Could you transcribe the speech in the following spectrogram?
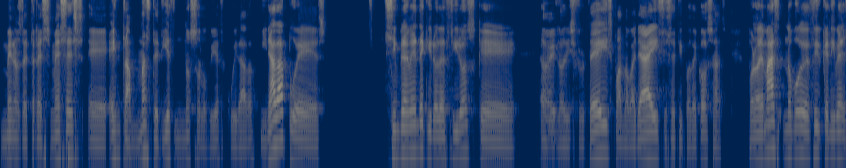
menos de 3 meses. Eh, entran más de 10, no solo 10, cuidado. Y nada, pues, simplemente quiero deciros que lo disfrutéis cuando vayáis ese tipo de cosas. Por lo demás, no puedo decir qué nivel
